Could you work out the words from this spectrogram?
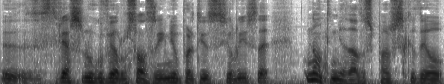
eh, se estivesse no governo sozinho, o Partido Socialista não tinha dado os passos que deu.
